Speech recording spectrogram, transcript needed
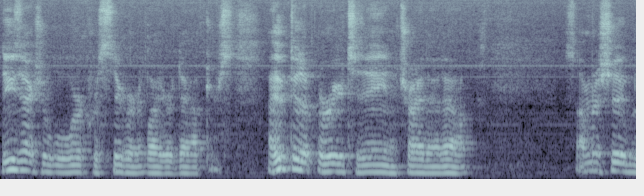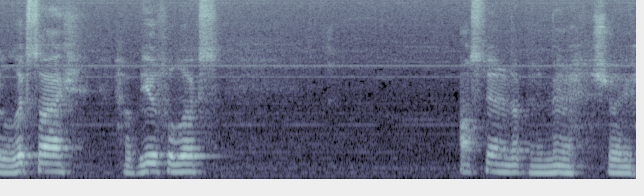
these actually will work for cigarette lighter adapters. I hooked it up earlier today and I tried that out. So I'm going to show you what it looks like, how beautiful it looks. I'll stand it up in a minute, show you.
